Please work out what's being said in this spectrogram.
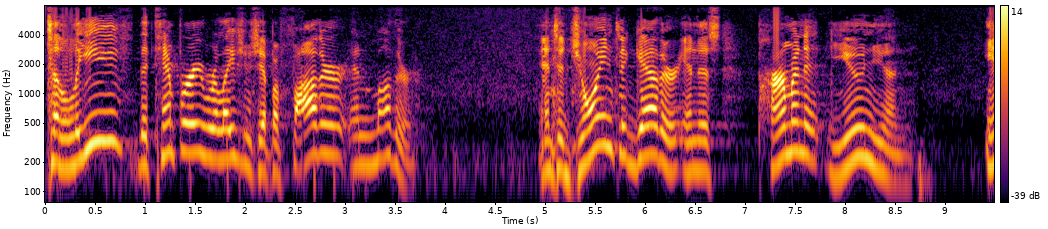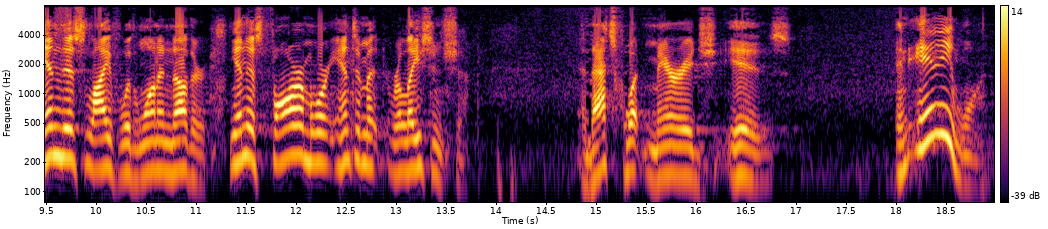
to leave the temporary relationship of father and mother and to join together in this permanent union in this life with one another, in this far more intimate relationship. And that's what marriage is. And anyone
